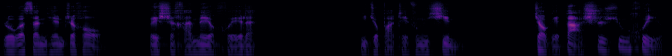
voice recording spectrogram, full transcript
如果三天之后为师还没有回来，你就把这封信交给大师兄慧远。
